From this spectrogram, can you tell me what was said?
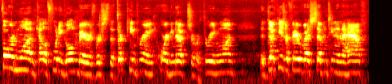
4 and 1 California Golden Bears versus the 13th ranked Oregon Ducks, or 3 and 1. The Duckies are favored by 17 and a half.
